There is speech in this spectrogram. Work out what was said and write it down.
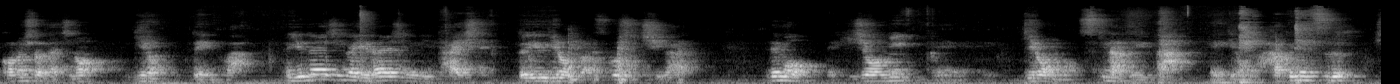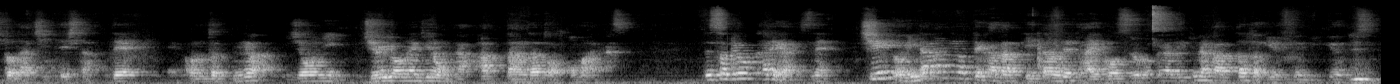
この人たちの議論というのは、ユダヤ人がユダヤ人に対してという議論とは少し違う。でも、非常に、えー、議論の好きなというか、えー、議論が白熱する人たちでしたので、この時には非常に重要な議論があったのだと思われます。で、それを彼がですね、知恵と御霊によって語っていたので対抗することができなかったというふうに言うんです。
